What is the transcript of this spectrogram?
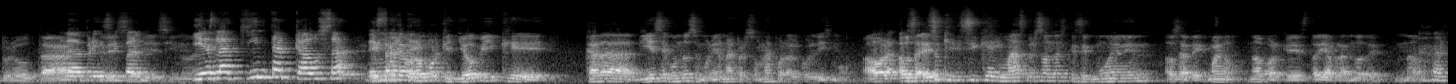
Brutal. La 13 a principal. 19. Y es la quinta causa de Está muerte. cabrón porque yo vi que cada 10 segundos se moría una persona por alcoholismo. Ahora, o sea, eso quiere decir que hay más personas que se mueren, o sea, de, bueno, no, porque estoy hablando de, no. Ajá.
